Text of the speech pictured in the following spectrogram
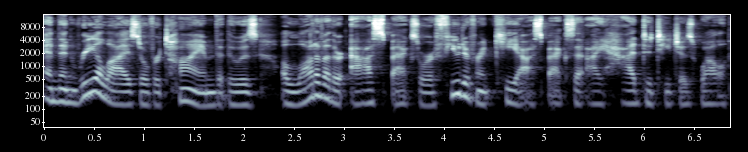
and then realized over time that there was a lot of other aspects or a few different key aspects that I had to teach as well.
